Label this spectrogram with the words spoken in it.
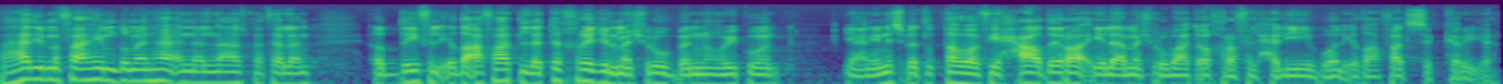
فهذه مفاهيم ضمنها أن الناس مثلا تضيف الإضافات اللي تخرج المشروب أنه يكون يعني نسبة القهوة فيه حاضرة إلى مشروبات أخرى في الحليب والإضافات السكرية.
